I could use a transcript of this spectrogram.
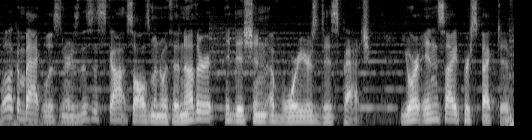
Welcome back, listeners. This is Scott Salsman with another edition of Warriors Dispatch, your inside perspective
